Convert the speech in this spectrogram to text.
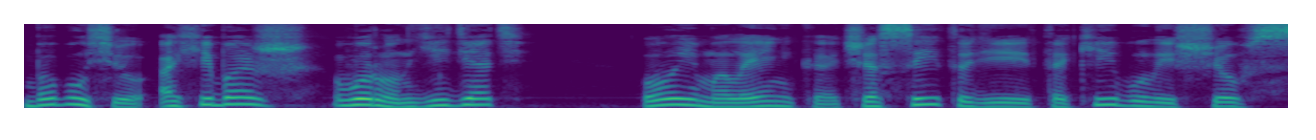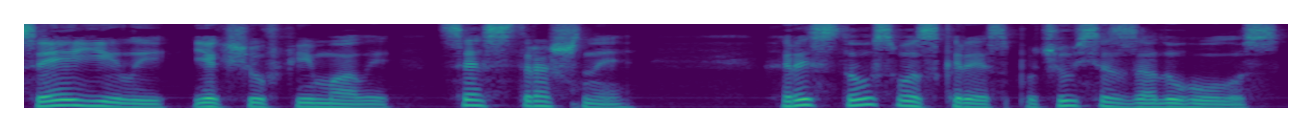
Бабусю, а хіба ж ворон їдять? Ой, маленька, часи тоді такі були, що все їли, якщо впіймали. Це страшне. Христос воскрес, почувся ззаду голос.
